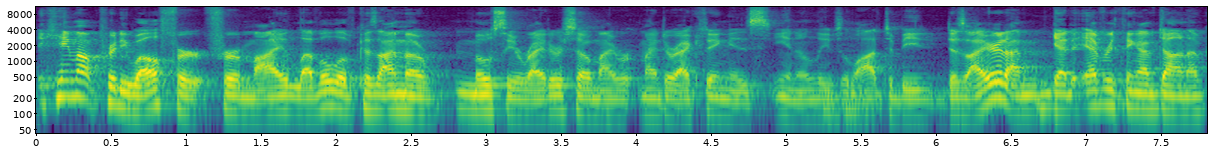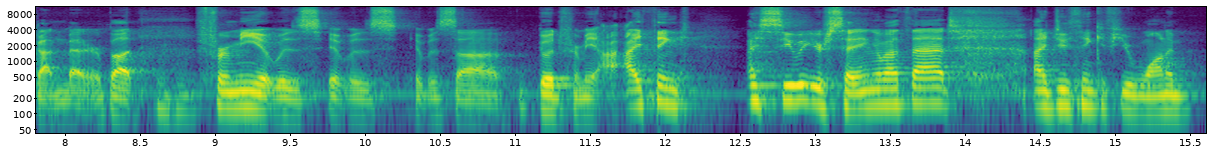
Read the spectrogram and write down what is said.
it came out pretty well for, for my level of because I'm a mostly a writer, so my my directing is you know leaves a lot to be desired. I'm get everything I've done. I've gotten better, but for me, it was it was it was uh, good for me. I, I think I see what you're saying about that. I do think if you want to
